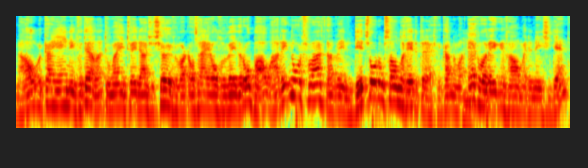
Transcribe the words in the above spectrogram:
Nou, ik kan je één ding vertellen. Toen wij in 2007, wat ik al zei over wederopbouw, had ik nooit verwacht dat we in dit soort omstandigheden terecht. Ik had nog wel echt wel rekening gehouden met een incident.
